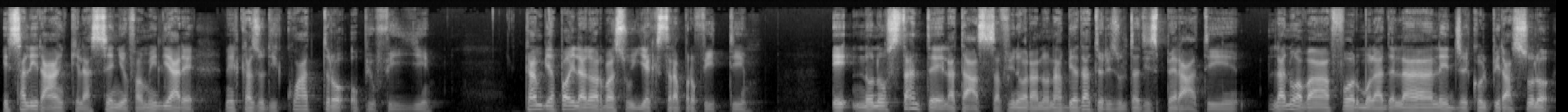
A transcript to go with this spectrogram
e salirà anche l'assegno familiare nel caso di 4 o più figli. Cambia poi la norma sugli extra profitti e nonostante la tassa finora non abbia dato i risultati sperati, la nuova formula della legge colpirà solo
